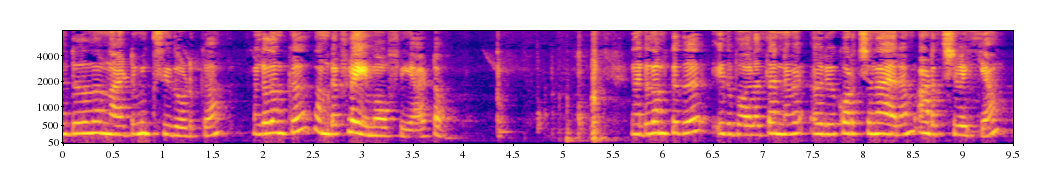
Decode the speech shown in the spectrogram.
എന്നിട്ട് ഇത് നന്നായിട്ട് മിക്സ് ചെയ്ത് കൊടുക്കുക. എന്നിട്ട് നമുക്ക് നമ്മുടെ ഫ്ലെയിം ഓഫ് ചെയ്യാം കേട്ടോ. എന്നിട്ട് നമുക്കിത് ഇതുപോലെ തന്നെ ഒരു കുറച്ച് നേരം അടച്ചു വെക്കാം.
